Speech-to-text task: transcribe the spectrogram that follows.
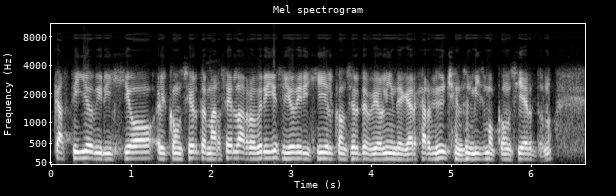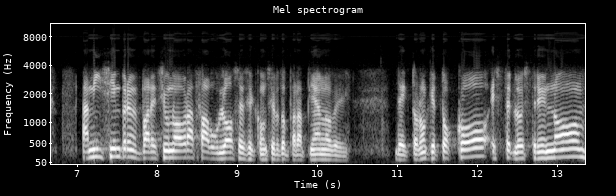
Castillo dirigió el concierto de Marcela Rodríguez y yo dirigí el concierto de violín de Gerhard Munch en el mismo concierto. A mí siempre me pareció una obra fabulosa ese concierto para piano de, de Héctor, ¿no? que tocó, este, lo estrenó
